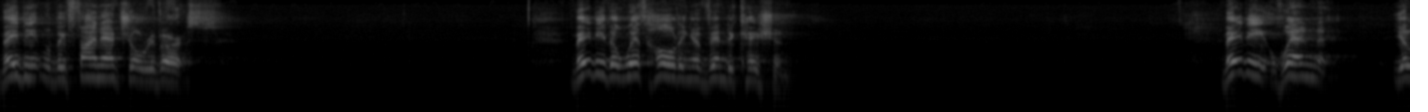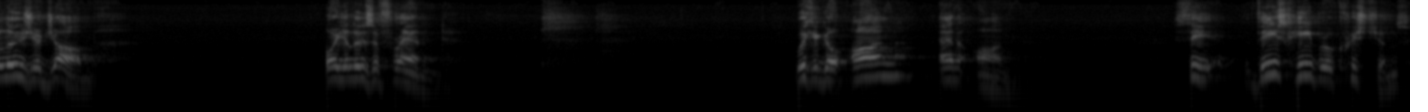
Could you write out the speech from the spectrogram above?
Maybe it will be financial reverse. Maybe the withholding of vindication. Maybe when you lose your job or you lose a friend. We could go on and on. See, these Hebrew Christians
